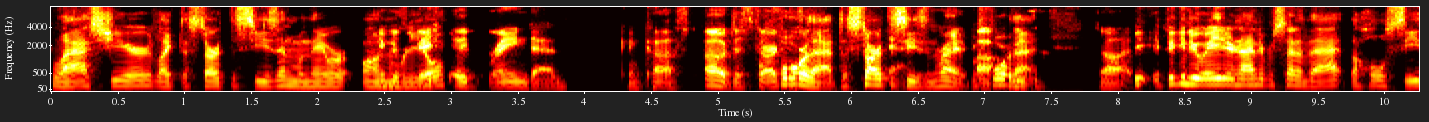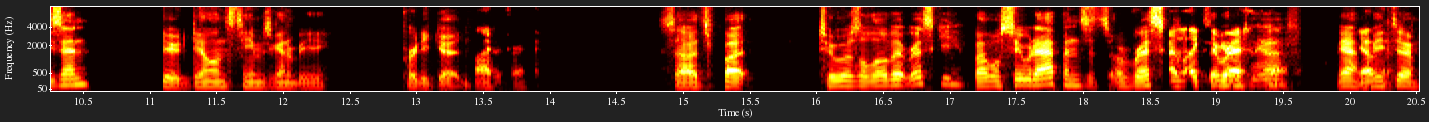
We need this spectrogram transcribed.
last year, like to start the season when they were unreal. He was basically brain dead, concussed. Oh, to start before that, to start yeah. the season, right? Oh, before oh, that. God. If he can do 80 or 90% of that the whole season, dude, Dylan's team is going to be pretty good. Electric. So it's but Tua is a little bit risky, but we'll see what happens. It's a risk. I like the risk. Yeah, yeah yep. me too.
